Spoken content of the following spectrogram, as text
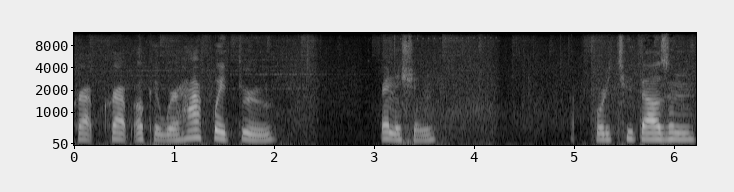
Crap, crap. Okay, we're halfway through. Finishing. 42,000.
